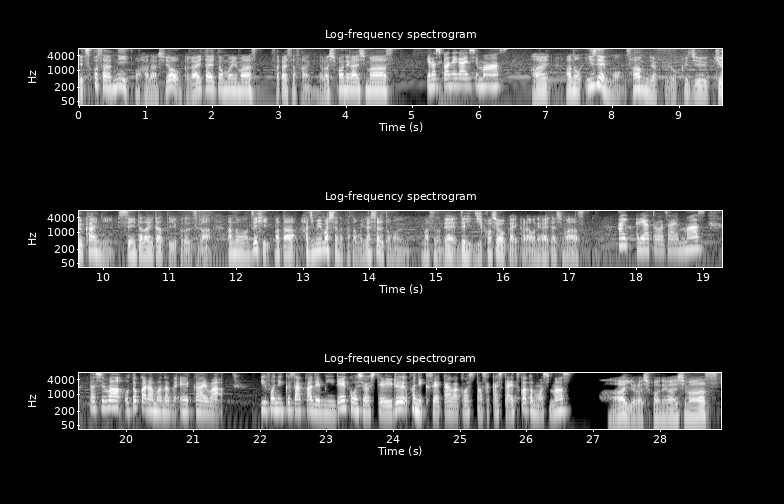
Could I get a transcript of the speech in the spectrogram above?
悦子さんにお話を伺いたいと思います。坂下さん、よろしくお願いします。よろしくお願いします。はい。あの、以前も369回に出演いただいたということですが、あの、ぜひまた、初めましての方もいらっしゃると思いますので、ぜひ自己紹介からお願いいたします。はい、ありがとうございます。私は音から学ぶ英会話、イフォニックスアカデミーで講師をしているフォニックス英会話講師の坂下悦子と申します。はい。よろしくお願いします。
